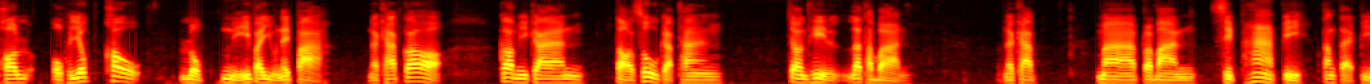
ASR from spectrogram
พออพยพเข้าหลบหนีไปอยู่ในป่านะครับ ก็ก็มีการต่อสู้กับทางเจ้าหน้าที่รัฐบาลนะครับ มาประมาณ 15 ปี ตั้งแต่ปี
